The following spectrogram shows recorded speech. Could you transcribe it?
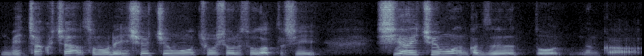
めちゃくちゃその練習中も調子悪そうだったし試合中もなんかずっとなんか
